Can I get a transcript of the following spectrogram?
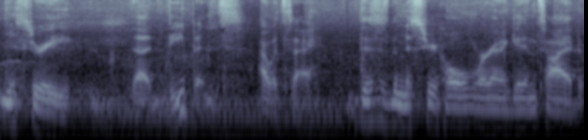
Mystery uh, deepens. I would say this is the mystery hole. We're gonna get inside.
